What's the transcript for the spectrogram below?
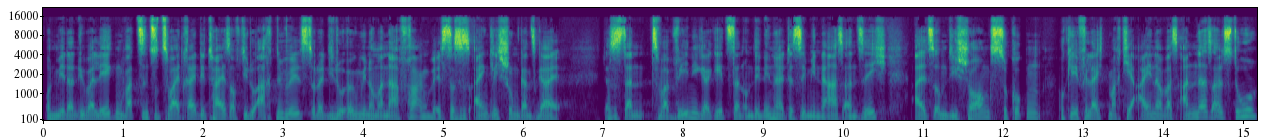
und mir dann überlegen, was sind so zwei, drei Details, auf die du achten willst oder die du irgendwie nochmal nachfragen willst. Das ist eigentlich schon ganz geil. Das ist dann zwar weniger geht's dann um den Inhalt des Seminars an sich, als um die Chance zu gucken, okay, vielleicht macht hier einer was anders als du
